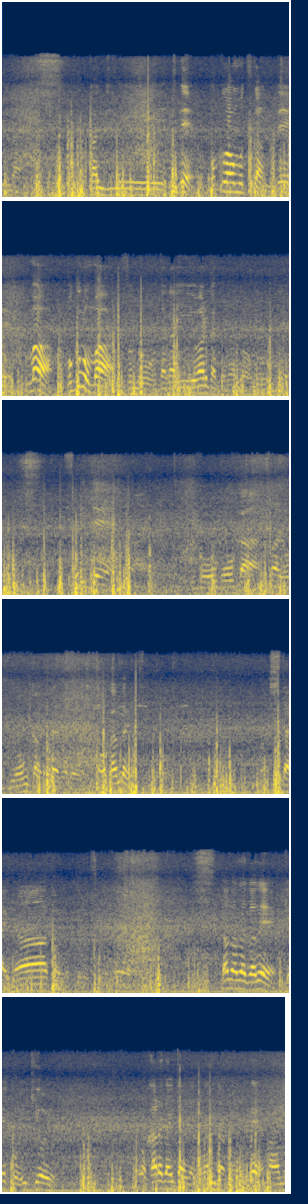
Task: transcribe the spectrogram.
風な感じにね僕は思ってたんでまあ僕もまあそのお互い悪かったなとは思うんでせめて、5か、まあ、64かぐらいまで分かんないんですけど、まあ、したいなと思ってるんですけどね。なかなかね結構勢いまあ、体痛いだけなんだってね、あのー、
